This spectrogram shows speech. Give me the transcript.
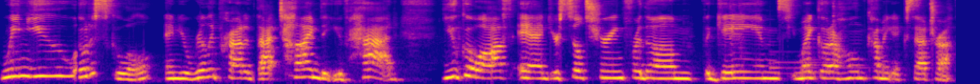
when you go to school and you're really proud of that time that you've had, you go off and you're still cheering for them, the games, you might go to homecoming, etc.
